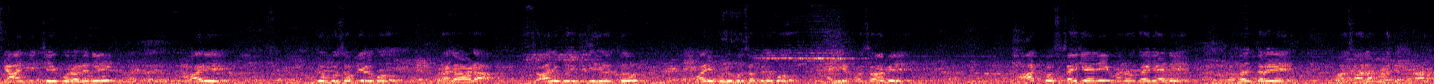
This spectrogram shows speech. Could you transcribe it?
శాంతి చేకూరాలని వారి కుటుంబ సభ్యులకు ప్రగాఢ సానుభూతి తెలియజేస్తూ వారి కుటుంబ సభ్యులకు అయ్యప్ప స్వామి ఆత్మస్థైర్యాన్ని మనోధైర్యాన్ని ప్రసరించాలని మనసారా ప్రార్థిస్తున్నాను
